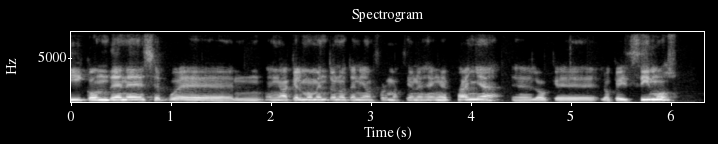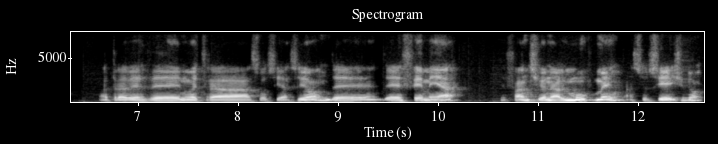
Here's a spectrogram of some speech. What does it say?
Y con DNS, pues en, aquel momento no tenían formaciones en España. Eh, lo, que, lo que hicimos a través de nuestra asociación de, FMA, de Functional Movement Association,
